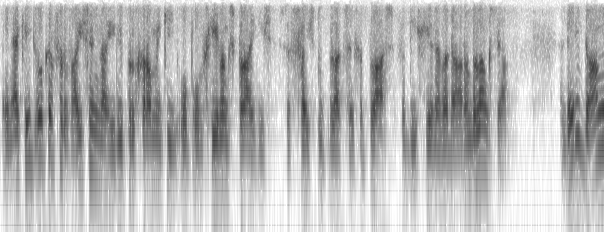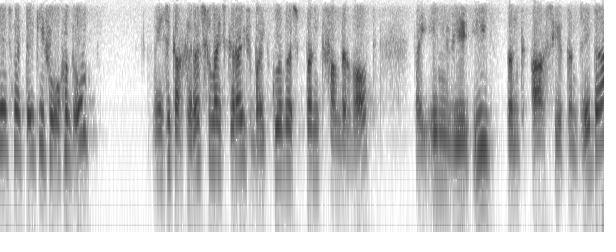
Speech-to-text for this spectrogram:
en ek het ook 'n verwysing na hierdie programmetjie op omgewingspraatjies se Facebook bladsy geplaas vir diegene wat daarin belangstel. En dit is daarmee is my tydjie vanoggend om. Mense kan gerus vir my skryf by kobus.vanderwalt by nwu.ac.za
